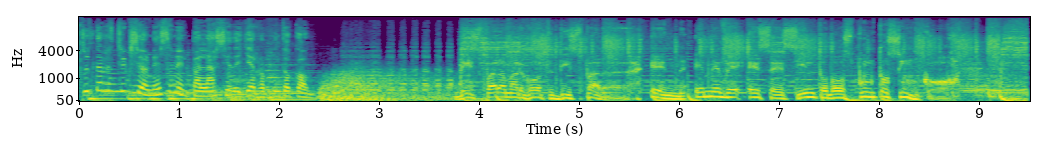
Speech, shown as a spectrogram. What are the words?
Consulta restricciones en el palacio de hierro.com. Dispara Margot Dispara en MBS 102.5.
